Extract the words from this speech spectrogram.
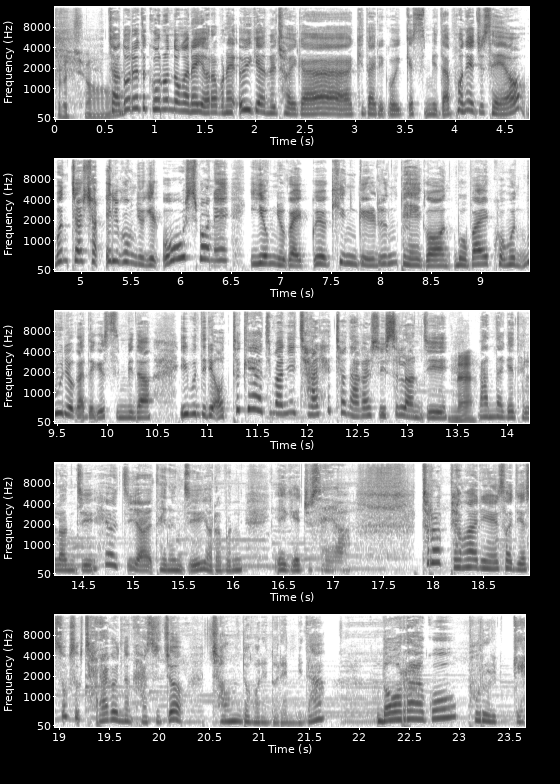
그렇죠. 자, 노래 듣고 오는 동안에 여러분의 의견을 저희가 기다리고 있겠습니다. 보내주세요. 문자샵 1061 50원에 이용료가 있고요. 킹글은 100원, 모바일 콩은 무료가 되겠습니다. 이분들이 어떻게 해야지만이 잘 헤쳐나갈 수 있을런지, 네. 만나게 될런지, 헤어져야 되는지 여러분 얘기해 주세요. 트롯 병아리에서 이제 쑥쑥 잘하고 있는 가수죠. 정동원의 노래입니다. 너라고 부를게.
